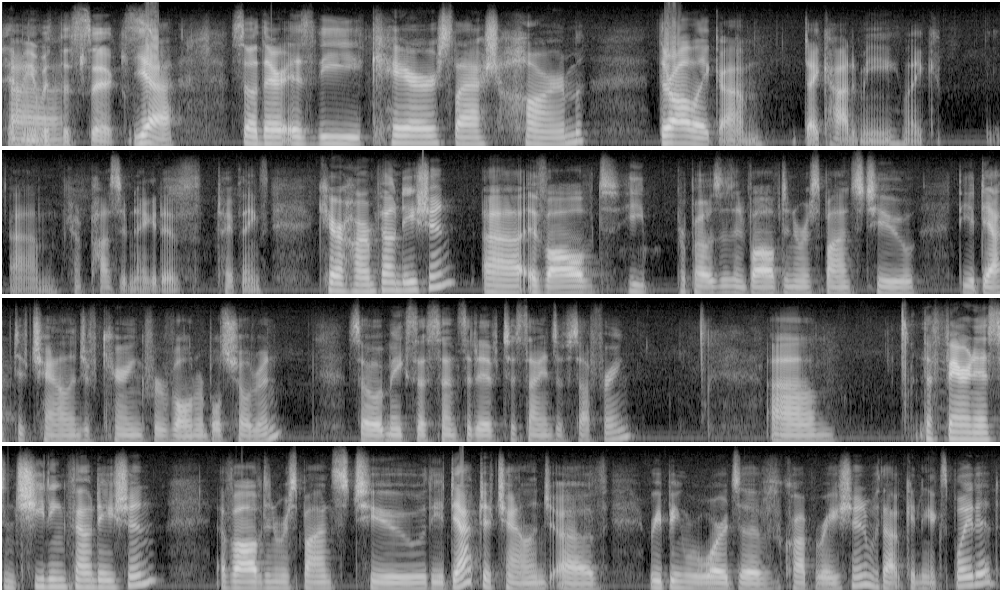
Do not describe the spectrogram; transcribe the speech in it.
Hit me Uh, with the six. Yeah. So there is the care slash harm. They're all like um, dichotomy, like um, kind of positive negative type things. Care Harm Foundation uh, evolved. He proposes involved in response to the adaptive challenge of caring for vulnerable children. So it makes us sensitive to signs of suffering. Um, the Fairness and Cheating Foundation evolved in response to the adaptive challenge of reaping rewards of cooperation without getting exploited.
